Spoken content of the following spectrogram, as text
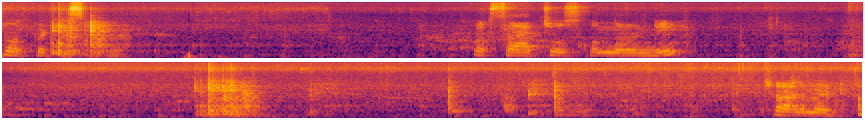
మూత పెట్టేసుకున్నాను. ఒకసారి చూసుకుందామండి. చాలా మట్టుకు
